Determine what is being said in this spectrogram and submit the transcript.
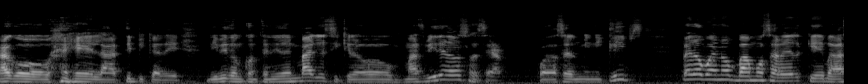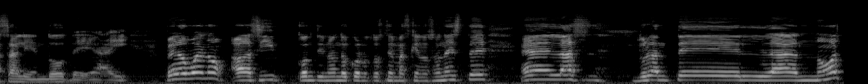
hago la típica de divido un contenido en varios y creo más videos, o sea, puedo hacer mini clips, pero bueno, vamos a ver qué va saliendo de ahí. Pero bueno, ahora sí, continuando con otros temas que no son este, eh, las durante la noche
